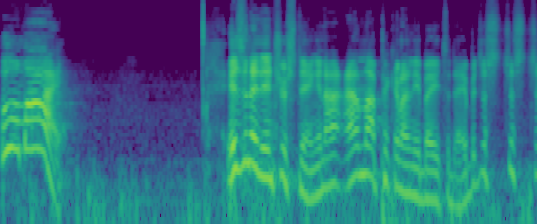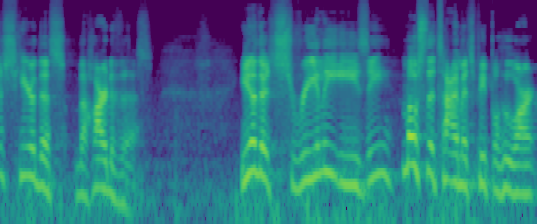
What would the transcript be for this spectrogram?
Who am I? Isn't it interesting? And I, am not picking on anybody today, but just, just, just hear this, the heart of this. You know that it's really easy. Most of the time, it's people who aren't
